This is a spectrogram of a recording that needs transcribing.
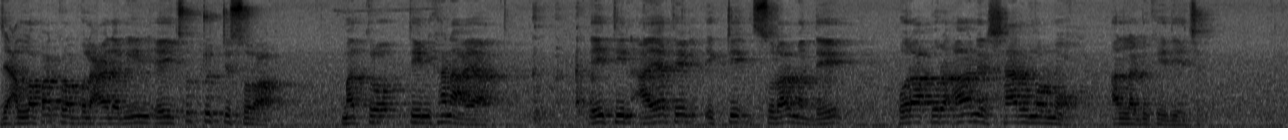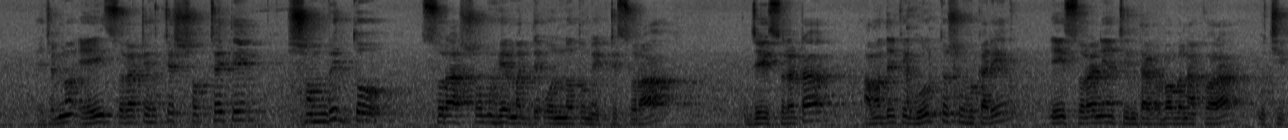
যে আল্লাহ পাক রব্বুল আলমিন এই ছোট্ট একটি সুরা মাত্র তিনখানা আয়াত। এই তিন আয়াতের একটি সুরার মধ্যে ওরা কোরআনের সারমর্ম আল্লাহ ঢুকিয়ে দিয়েছেন। এই জন্য এই সুরাটি হচ্ছে সবচাইতে সমৃদ্ধ সুরাসমূহের মধ্যে অন্যতম একটি সুরা। যে সোরাটা আমাদেরকে গুরুত্ব সহকারে এই সুরা নিয়ে চিন্তা ভাবনা করা উচিত।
